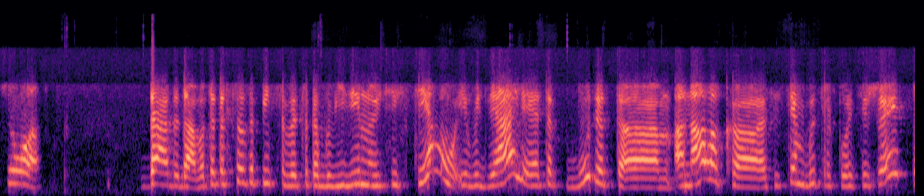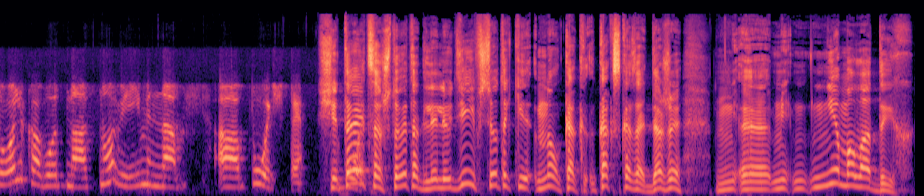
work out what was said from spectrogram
все да, да, да. Вот это все записывается как бы в единую систему, и в идеале это будет э, аналог э, системы быстрых платежей, только вот на основе именно э, почты. Считается, вот. что это для людей все-таки, ну, как, как сказать, даже э, не молодых,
